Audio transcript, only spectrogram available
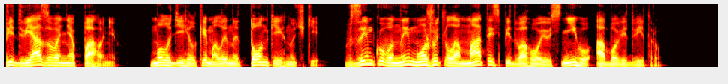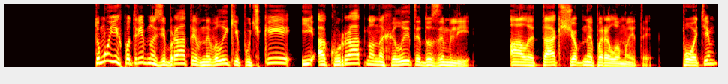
підв'язування пагонів. Молоді гілки малини тонкі й гнучкі. Взимку вони можуть ламатись під вагою снігу або від вітру. Тому їх потрібно зібрати в невеликі пучки і акуратно нахилити до землі, але так, щоб не переломити. Потім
